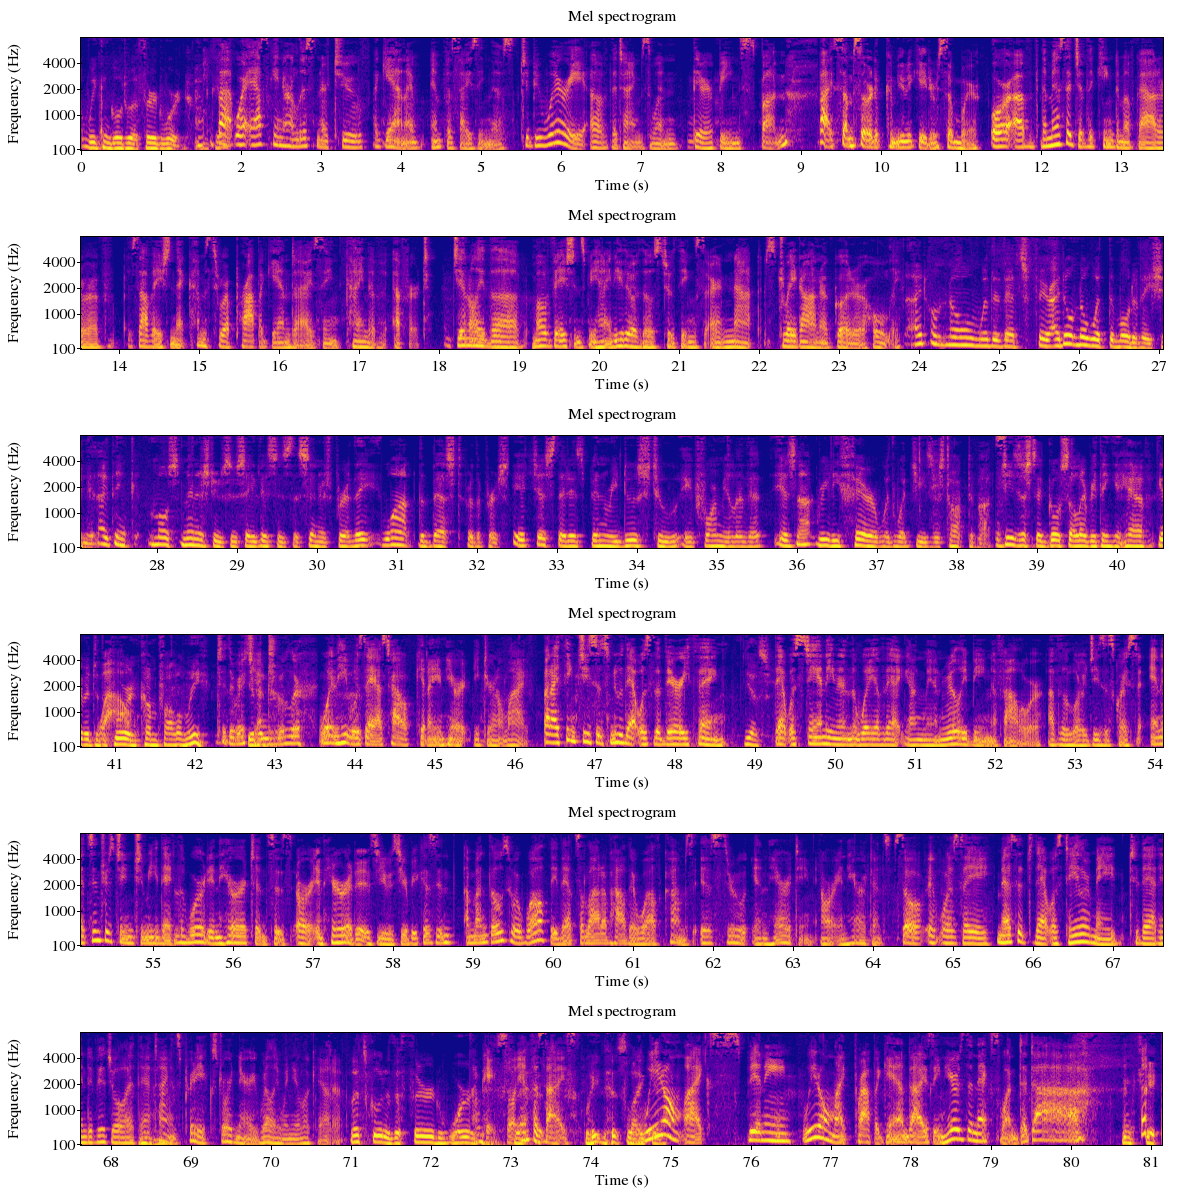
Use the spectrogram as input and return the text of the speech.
We can go to a third word. Okay? But we're asking our listener to, again, I'm emphasizing this, to be wary of the times when they're being spun by some sort of communicator somewhere, or of the message of the kingdom of God or of salvation that comes through a propagandizing kind of effort. Generally, the motivations behind either of those two things are not straight on or good or holy. I don't know whether that's fair. I don't know what the motivation is. I think most ministers who say this is the sinner's prayer, they want the best for the person. It's just that it's been reduced to a formula that is not really fair with what Jesus talked about. Jesus said, go sell everything you have, give it to Wow. the poor and come follow me. to the rich Give young ruler when he was asked, How can I inherit eternal life? But I think Jesus knew that was the very thing Yes. that was standing in the way of that young man really being a follower of the Lord Jesus Christ. And it's interesting to me that the word inheritance is, or inherit is used here because in, among those who are wealthy, that's a lot of how their wealth comes is through inheriting or inheritance. So it was a message that was tailor made to that individual at that mm-hmm. time. It's pretty extraordinary, really, when you look at it. Let's go to the third word. Okay, so emphasize. We just like We it. don't like spinning. We don't like propagandizing. Here's the next one. Da da. Okay.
